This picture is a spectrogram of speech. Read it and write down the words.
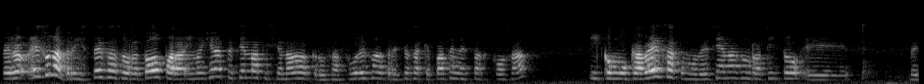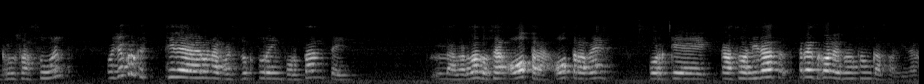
Pero es una tristeza, sobre todo para, imagínate siendo aficionado a Cruz Azul, es una tristeza que pasen estas cosas. Y como cabeza, como decían hace un ratito, eh, de Cruz Azul, pues yo creo que sí debe haber una reestructura importante. La verdad, o sea, otra, otra vez. Porque casualidad, tres goles no son casualidad.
